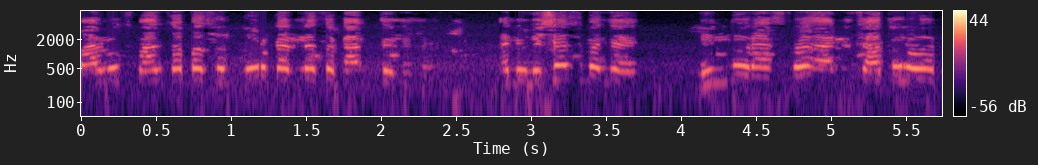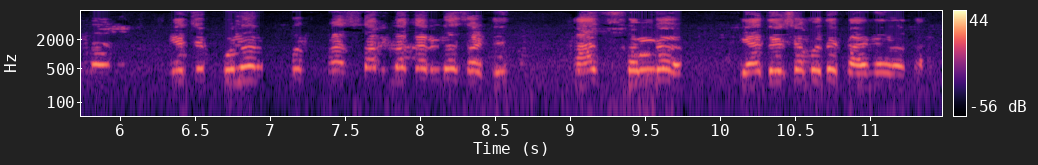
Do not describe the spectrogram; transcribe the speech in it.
माणूस माणसापासून दूर करण्याचं काम केलेलं आहे. आणि विशेष म्हणजे हिंदू राष्ट्र आणि चातुर्वर्ण याची पुनर्प्रस्थापना करण्यासाठी आज संघ या देशामध्ये कार्यरत आहे.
